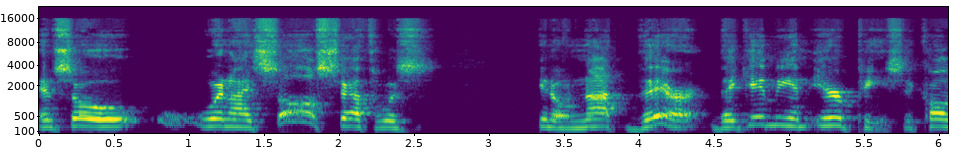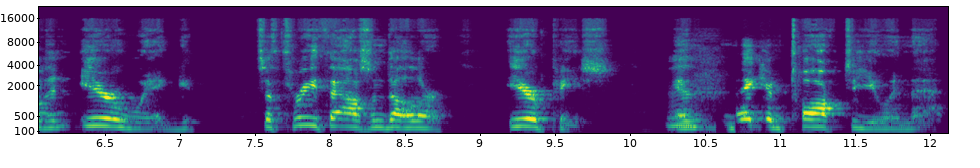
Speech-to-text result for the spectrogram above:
And so when I saw Seth was, you know, not there, they gave me an earpiece. They called an earwig. It's a $3,000 earpiece. Hmm. And they can talk to you in that.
